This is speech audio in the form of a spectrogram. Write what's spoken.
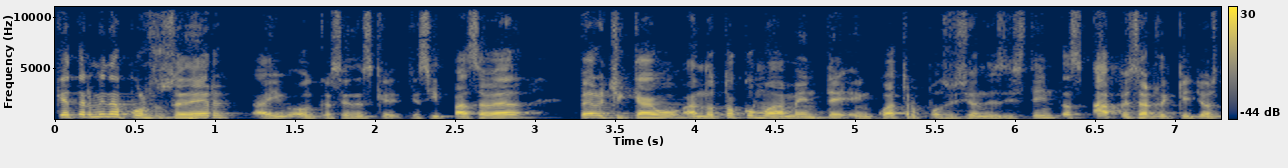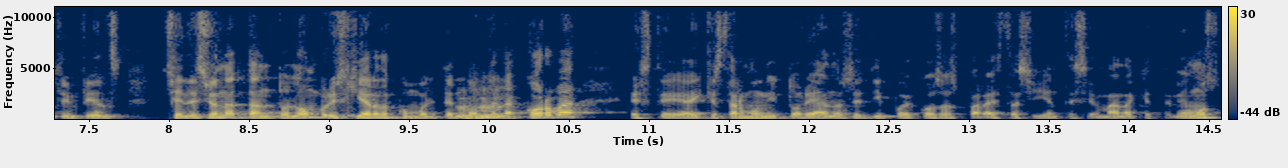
que termina por suceder. Hay ocasiones que, que sí pasa, ¿verdad? pero Chicago anotó cómodamente en cuatro posiciones distintas, a pesar de que Justin Fields se lesiona tanto el hombro izquierdo como el tendón de la corva. Este, hay que estar monitoreando ese tipo de cosas para esta siguiente semana que tenemos,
